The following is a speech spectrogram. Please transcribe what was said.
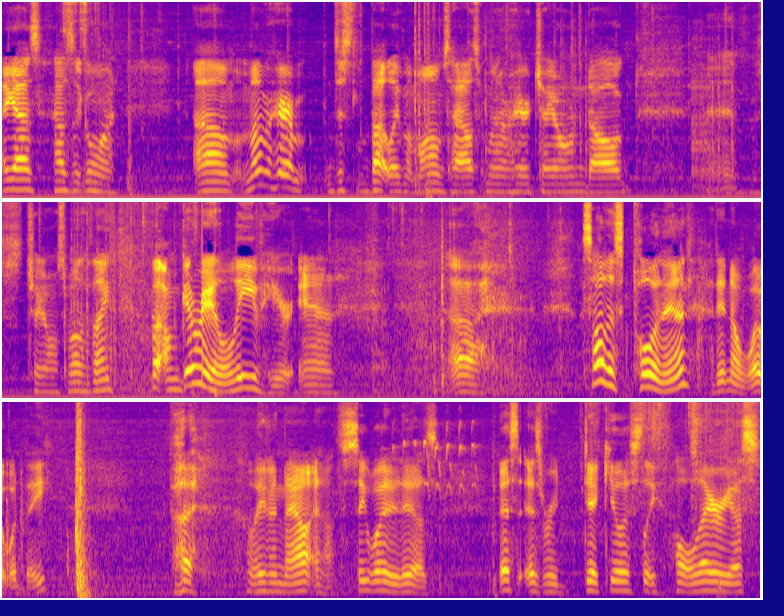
Hey guys, how's it going? Um, I'm over here, just about to leave my mom's house. Went over here to check on the dog and just check on some other things. But I'm getting ready to leave here and uh, I saw this pulling in. I didn't know what it would be, but leaving now and I'll see what it is. This is ridiculously hilarious.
